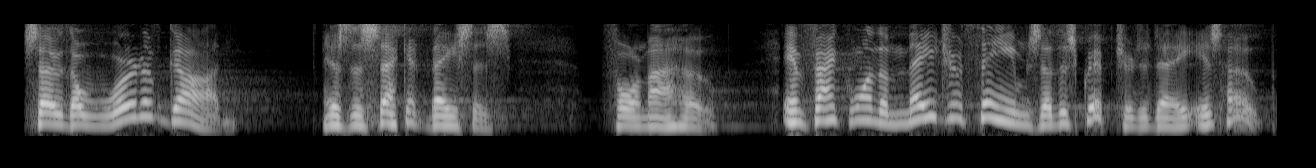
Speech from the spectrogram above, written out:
So, the Word of God is the second basis for my hope. In fact, one of the major themes of the Scripture today is hope.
